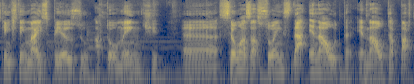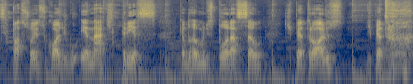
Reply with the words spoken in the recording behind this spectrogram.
que a gente tem mais peso atualmente, uh, são as ações da Enalta. Enalta Participações, código ENAT3, que é do ramo de exploração de petróleos. De petróleo,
